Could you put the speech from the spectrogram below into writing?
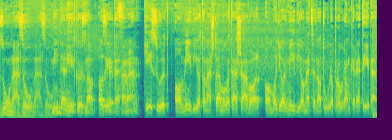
Zónázó. Zónázó. Minden hétköznap azért efemen. Készült a médiatanás támogatásával a Magyar Média Mecenatúra program keretében.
